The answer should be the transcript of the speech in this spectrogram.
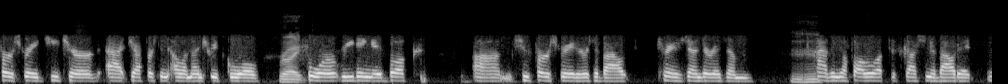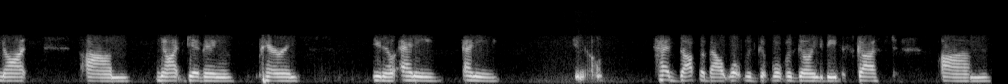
first grade teacher at Jefferson Elementary School Right. for reading a book um, to first graders about transgenderism, Mhm. having a follow up discussion about it, not um, not giving parents, you know, any any you know heads up about what was what was going to be discussed. Um,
